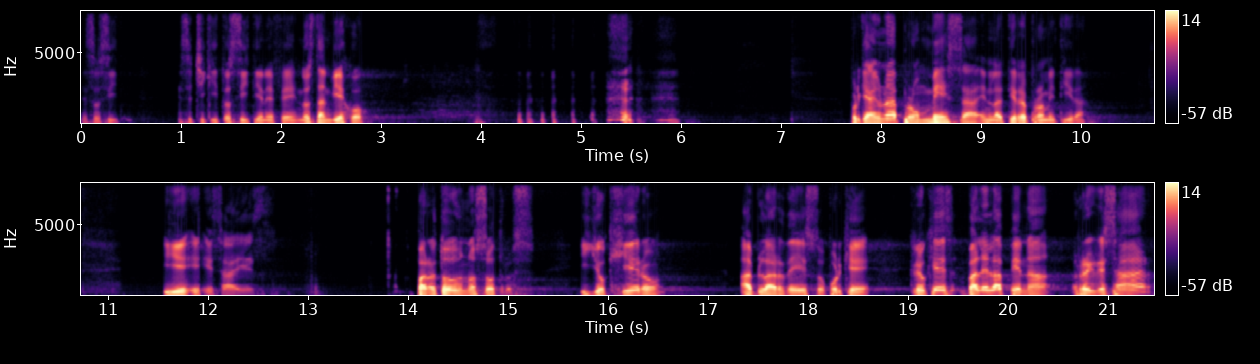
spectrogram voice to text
Eso sí, ese chiquito sí tiene fe, no es tan viejo. Porque hay una promesa en la tierra prometida. Y e- e- esa es para todos nosotros. Y yo quiero hablar de eso, porque creo que es- vale la pena regresar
